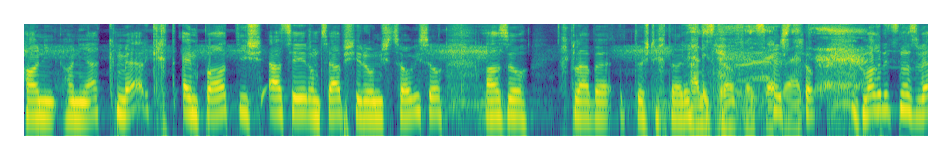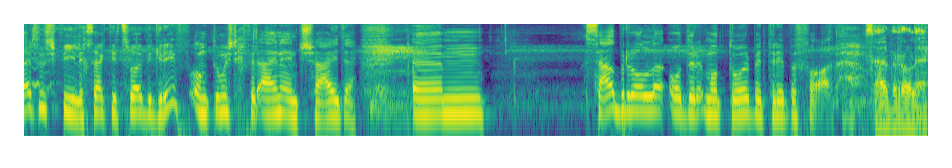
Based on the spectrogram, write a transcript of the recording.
habe ich, habe ich auch gemerkt. Empathisch auch sehr und selbstironisch sowieso. Also, ich glaube, du hast dich da richtig... Getroffen, sehr gut. Wir machen jetzt noch ein Versus-Spiel. Ich sage dir zwei Begriffe und du musst dich für einen entscheiden. Ähm, selber rollen oder Motorbetriebe fahren? Selber rollen.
